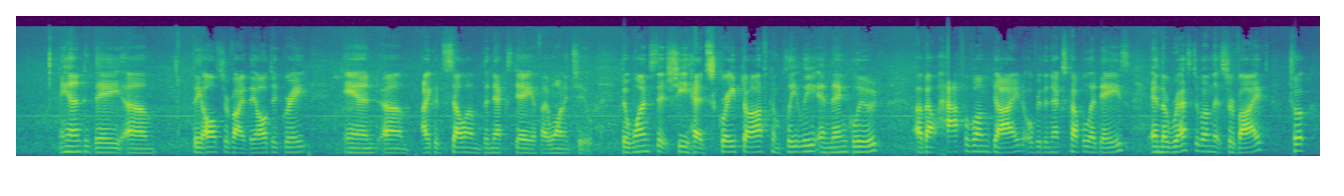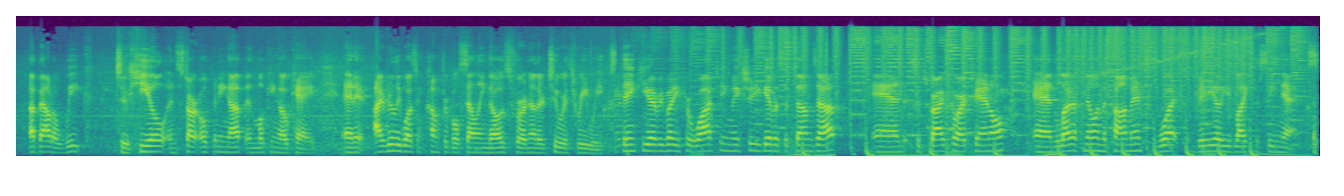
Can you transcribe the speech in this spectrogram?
and they, um, they all survived. They all did great and um, I could sell them the next day if I wanted to. The ones that she had scraped off completely and then glued, about half of them died over the next couple of days, and the rest of them that survived took about a week to heal and start opening up and looking okay. And it, I really wasn't comfortable selling those for another two or three weeks. Thank you everybody for watching. Make sure you give us a thumbs up and subscribe to our channel and let us know in the comments what video you'd like to see next.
